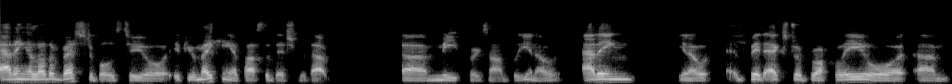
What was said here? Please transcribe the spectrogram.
adding a lot of vegetables to your if you're making a pasta dish without uh, meat, for example, you know, adding you know a bit extra broccoli or um,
